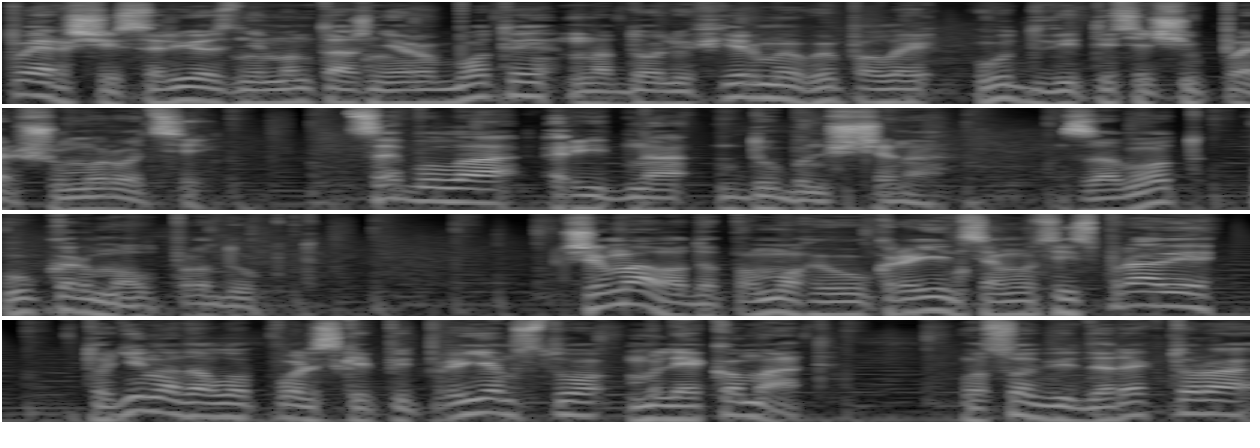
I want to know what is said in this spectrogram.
перші серйозні монтажні роботи на долю фірми випали у 2001 році. Це була рідна Дубенщина, завод Укрмолпродукт. Чимало допомоги українцям у цій справі тоді надало польське підприємство Млекомат в особі директора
